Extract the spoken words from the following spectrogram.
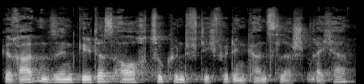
geraten sind. Gilt das auch zukünftig für den Kanzlersprecher?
